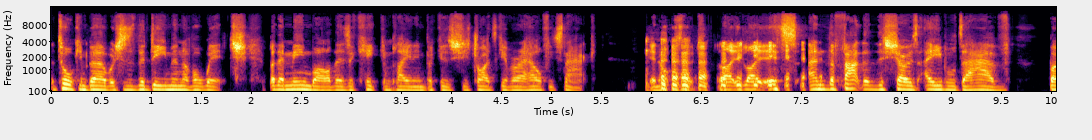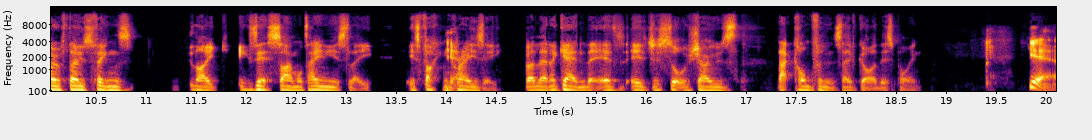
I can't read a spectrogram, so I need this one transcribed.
a talking bird, which is the demon of a witch. But then meanwhile, there's a kid complaining because she's tried to give her a healthy snack in Oxford. like like it's and the fact that this show is able to have both those things like exist simultaneously is fucking Yeah. crazy. But then again, it, it just sort of shows that confidence they've got at this point. Yeah,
